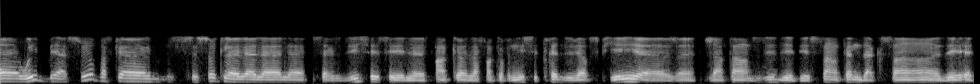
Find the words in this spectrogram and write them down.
Euh, oui, bien sûr, parce que c'est ça que la, la, la, ça se dit, c'est, le franco, la francophonie, c'est très diversifié. Euh, j'ai, entendu des, des centaines d'accents. Des,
